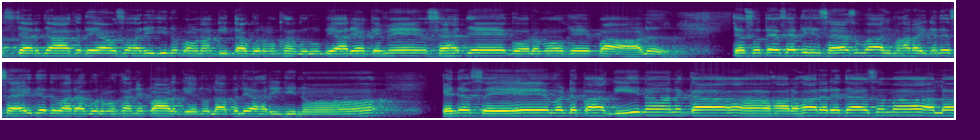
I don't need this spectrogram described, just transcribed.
ਅਸਚਰਜ ਆਖਦੇ ਆ ਉਸ ਹਰੀ ਜੀ ਨੂੰ ਪਾਉਣਾ ਕੀਤਾ ਗੁਰਮੁਖਾਂ ਗੁਰੂ ਪਿਆਰਿਆ, ਕਿਵੇਂ? ਸਹਜੇ ਗੁਰਮੁਖੇ ਭਾਲ। ਤੇ ਸੁਤੇ ਸਿੱਧ ਹੀ ਸਹਿ ਸੁਭਾਹੀ ਮਹਾਰਾਜ ਕਹਿੰਦੇ ਸਹਿਜ ਦੇ ਦੁਆਰਾ ਗੁਰਮੁਖਾਂ ਨੇ ਭਾਲ ਕੇ ਉਹਨੂੰ ਲੱਭ ਲਿਆ ਹਰੀ ਜੀ ਨੂੰ। ਕਹਿੰਦੇ ਸੇ ਵੱਡ ਭਾਗੀ ਨਾਨਕਾ, ਹਰ ਹਰ ਹਿਰਦੈ ਸਮਾਲਾ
